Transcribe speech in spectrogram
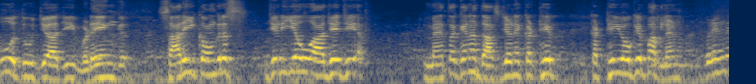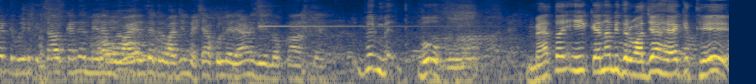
ਉਹ ਦੂਜਾ ਜੀ ਵੜਿੰਗ ਸਾਰੀ ਕਾਂਗਰਸ ਜਿਹੜੀ ਆ ਉਹ ਆਜੇ ਜੇ ਮੈਂ ਤਾਂ ਕਹਿੰਦਾ 10 ਜਣੇ ਇਕੱਠੇ ਇਕੱਠੇ ਹੀ ਕੇ ਭਰ ਲੈਣ। ਬ੍ਰਿੰਗ ਨੇ ਟਵੀਟ ਕੀਤਾ ਉਹ ਕਹਿੰਦੇ ਮੇਰਾ ਮੋਬਾਈਲ ਤੇ ਦਰਵਾਜ਼ੇ ਹਮੇਸ਼ਾ ਖੁੱਲੇ ਰਹਿਣਗੇ ਲੋਕਾਂ ਵਾਸਤੇ। ਫਿਰ ਮੈਂ ਉਹ ਮੈਂ ਤਾਂ ਇਹ ਕਹਿਣਾ ਵੀ ਦਰਵਾਜ਼ਾ ਹੈ ਕਿੱਥੇ?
